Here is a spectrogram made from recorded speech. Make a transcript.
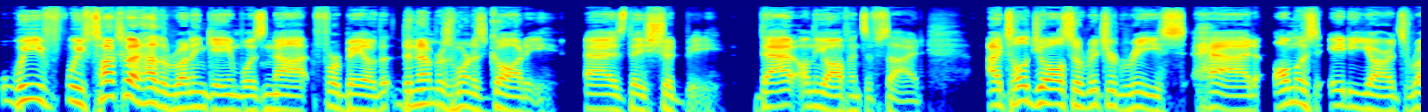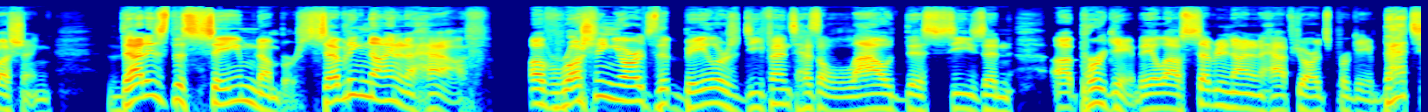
we've we've talked about how the running game was not for Baylor. The, the numbers weren't as gaudy as they should be. That on the offensive side. I told you also Richard Reese had almost 80 yards rushing. That is the same number, 79 and a half of rushing yards that Baylor's defense has allowed this season uh, per game. They allow 79 and a half yards per game. That's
